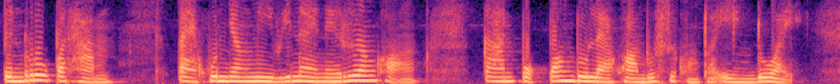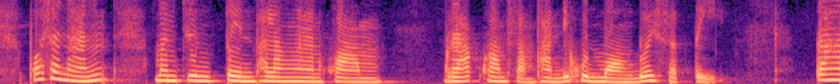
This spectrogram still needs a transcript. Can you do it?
เป็นรูปธรรม แต่คุณยังมีวินัยในเรื่องของการปกป้องดูแลความรู้สึกของตัวเองด้วย เพราะฉะนั้นมันจึงเป็นพลังงานความรักความสัมพันธ์ที่คุณมองด้วยสติกล้า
